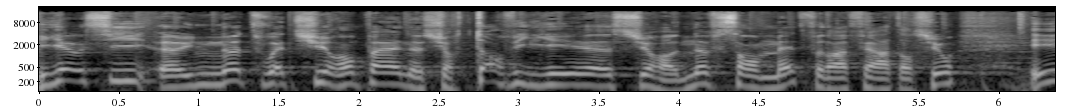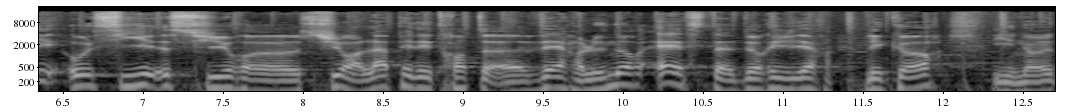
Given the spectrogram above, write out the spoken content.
Il y a aussi une autre voiture en panne sur Torvilliers sur 900 mètres, faudra faire attention. Et aussi sur, sur la pénétrante vers le nord-est de Rivière-les-Corps. Il y a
